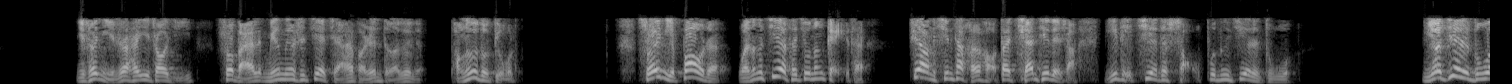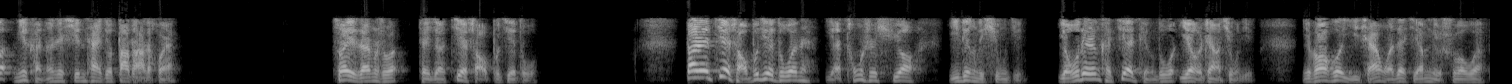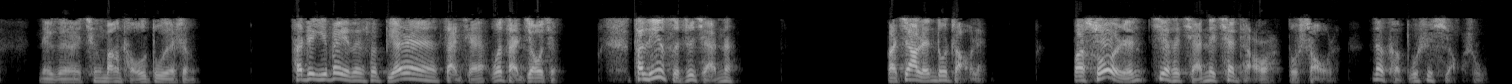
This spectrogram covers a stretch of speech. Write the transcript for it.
你说你这还一着急，说白了，明明是借钱，还把人得罪了，朋友都丢了。所以你抱着我能借他就能给他这样的心态很好，但前提得啥？你得借的少，不能借的多。你要借的多，你可能这心态就大大的坏了。所以咱们说，这叫借少不借多。当然，借少不借多呢，也同时需要一定的胸襟。有的人可借挺多，也有这样胸襟。你包括以前我在节目里说过，那个青帮头杜月笙，他这一辈子说别人攒钱，我攒交情。他临死之前呢，把家人都找来，把所有人借他钱的欠条啊都烧了。那可不是小数，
